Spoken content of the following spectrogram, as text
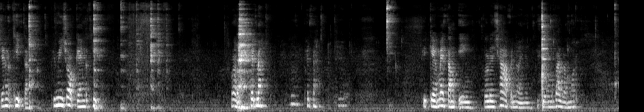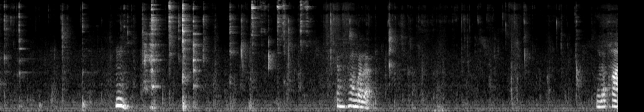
แกงกะทิจ้ะพี่มีชอบแกงกะทิอร่อยเผ็ดไหมเผ็ดไหมพริกแกงแม่ตำเอง ก็เลยชาไปหน่อยนึงพริกแกงบ้านเราหมด อืมตำทองกันแบบหัวละพา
